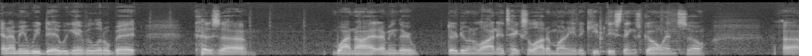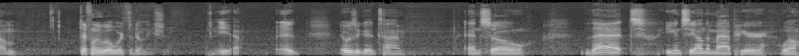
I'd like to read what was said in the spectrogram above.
And I mean, we did. We gave a little bit because uh, why not? I mean, they're they're doing a lot, and it takes a lot of money to keep these things going. So Definitely well worth the donation. yeah, it it was a good time, and so that you can see on the map here. Well,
